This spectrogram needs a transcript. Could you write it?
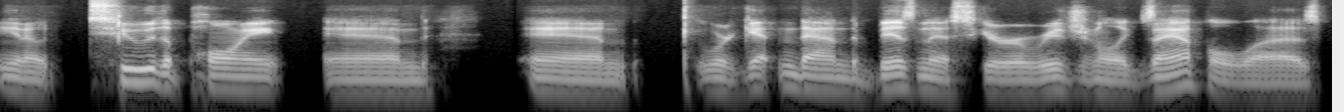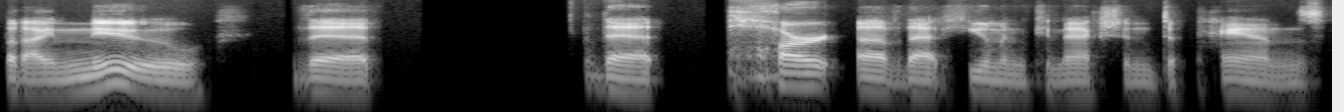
you know to the point and and we're getting down to business. Your original example was, but I knew that that part of that human connection depends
